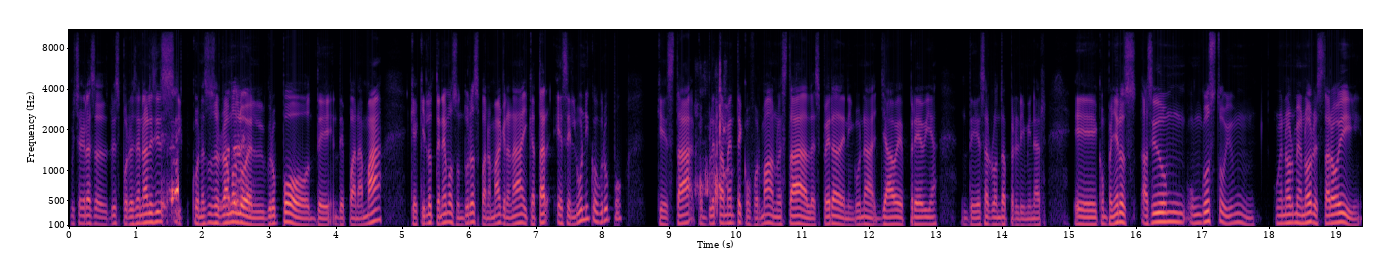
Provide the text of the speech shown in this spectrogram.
Muchas gracias, Luis, por ese análisis. Y con eso cerramos lo del grupo de, de Panamá, que aquí lo tenemos, Honduras, Panamá, Granada y Qatar. Es el único grupo que está completamente conformado, no está a la espera de ninguna llave previa de esa ronda preliminar. Eh, compañeros, ha sido un, gusto y un, enorme honor estar hoy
